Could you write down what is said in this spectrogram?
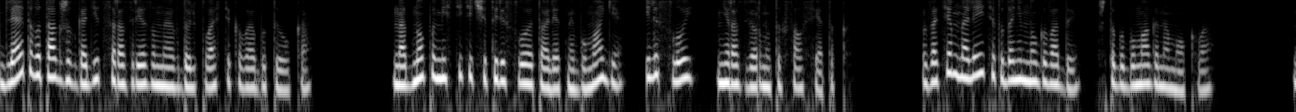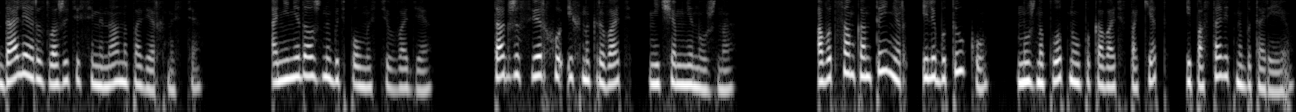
Для этого также сгодится разрезанная вдоль пластиковая бутылка. На дно поместите 4 слоя туалетной бумаги или слой неразвернутых салфеток. Затем налейте туда немного воды, чтобы бумага намокла. Далее разложите семена на поверхности. Они не должны быть полностью в воде. Также сверху их накрывать ничем не нужно. А вот сам контейнер или бутылку нужно плотно упаковать в пакет и поставить на батарею.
